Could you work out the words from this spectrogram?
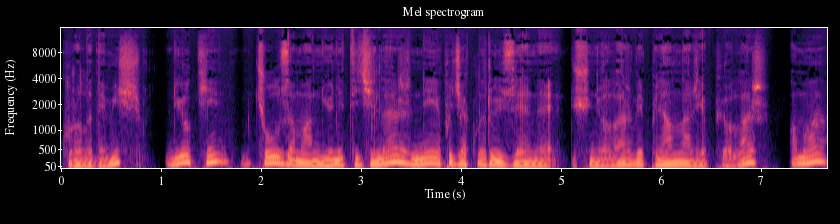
kuralı demiş. Diyor ki çoğu zaman yöneticiler ne yapacakları üzerine düşünüyorlar ve planlar yapıyorlar. Ama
